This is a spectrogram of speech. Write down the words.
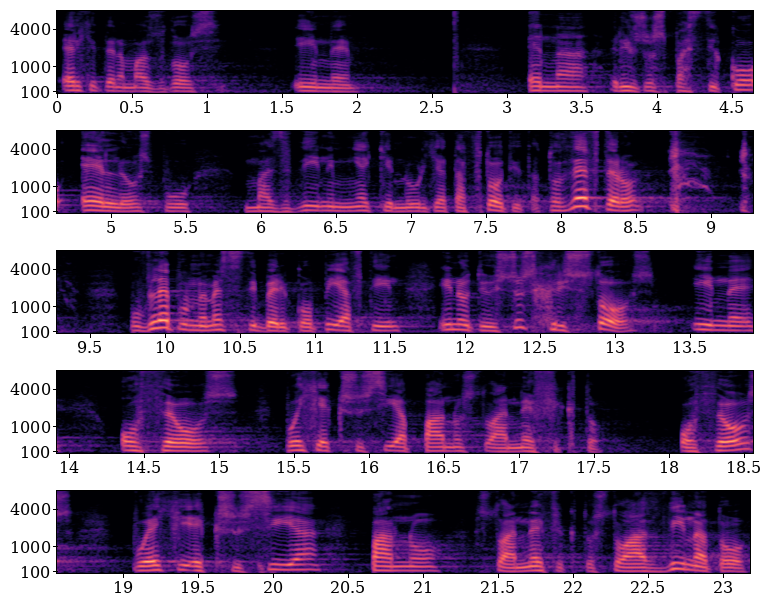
έρχεται να μας δώσει είναι ένα ριζοσπαστικό έλεος που μας δίνει μια καινούργια ταυτότητα. Το δεύτερο που βλέπουμε μέσα στην περικοπή αυτή είναι ότι ο Ιησούς Χριστός είναι ο Θεός που έχει εξουσία πάνω στο ανέφικτο. Ο Θεός που έχει εξουσία πάνω στο ανέφικτο, στο αδύνατο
